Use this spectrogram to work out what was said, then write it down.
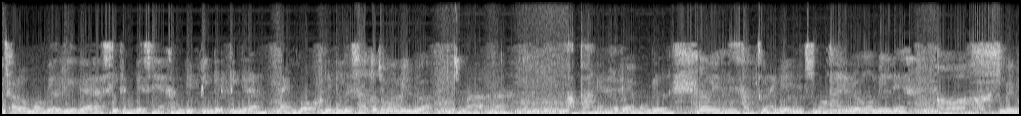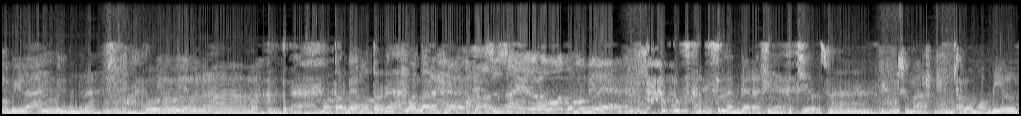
kalau mobil di garasi kan biasanya kan di pinggir-pinggiran tembok jadi Mobil satu atau mobil dua? cuma ah, Apa? kan nggak punya mobil Oh iya. Satu lagi nyuci Ah, ada mobil dua mobil dia. Oh, Mobil mobilan, mobil beneran. Ini mobilnya beneran. nah, motor dah motor dah Motor susah ya kalau bawa mobil ya. itu kan garasinya kecil sebenarnya. cuma kalau mobil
